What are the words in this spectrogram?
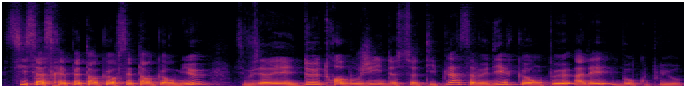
si ça se répète encore c'est encore mieux. Si vous avez deux trois bougies de ce type-là ça veut dire qu'on peut aller beaucoup plus haut.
